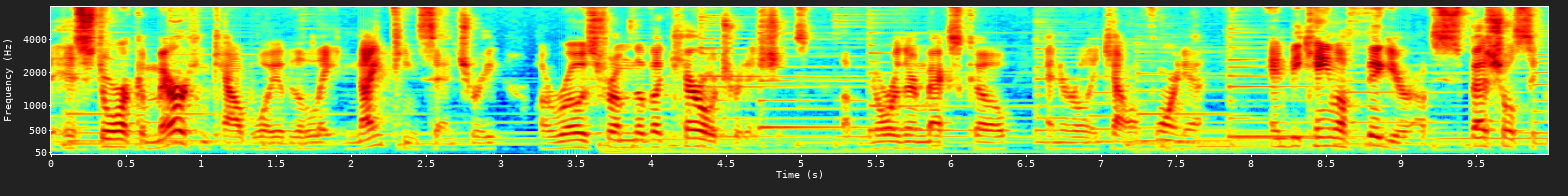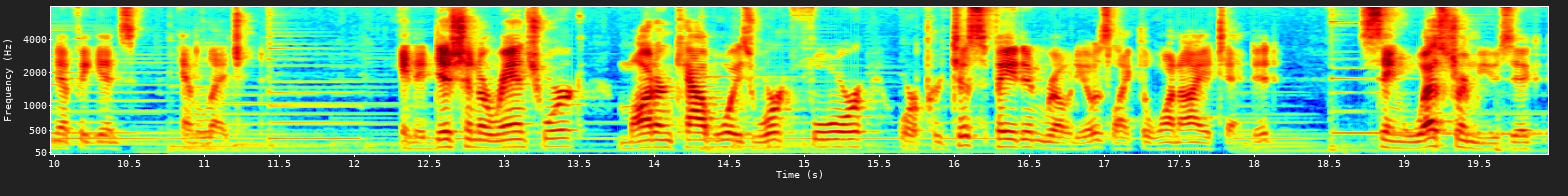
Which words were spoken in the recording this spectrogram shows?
The historic American cowboy of the late 19th century arose from the vaquero traditions of northern Mexico and early California and became a figure of special significance and legend. In addition to ranch work, modern cowboys work for or participate in rodeos like the one I attended, sing Western music,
